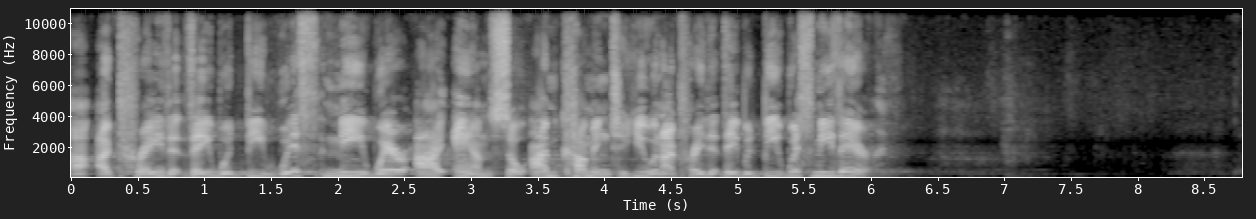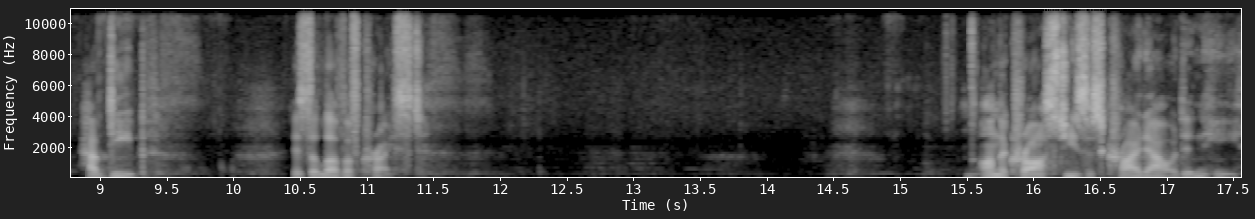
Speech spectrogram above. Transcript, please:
I pray that they would be with me where I am. So I'm coming to you, and I pray that they would be with me there. How deep is the love of Christ? On the cross, Jesus cried out, didn't he?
